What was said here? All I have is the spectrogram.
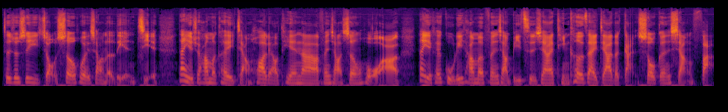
这就是一种社会上的连接。那也许他们可以讲话聊天啊，分享生活啊，那也可以鼓励他们分享彼此现在停课在家的感受跟想法。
